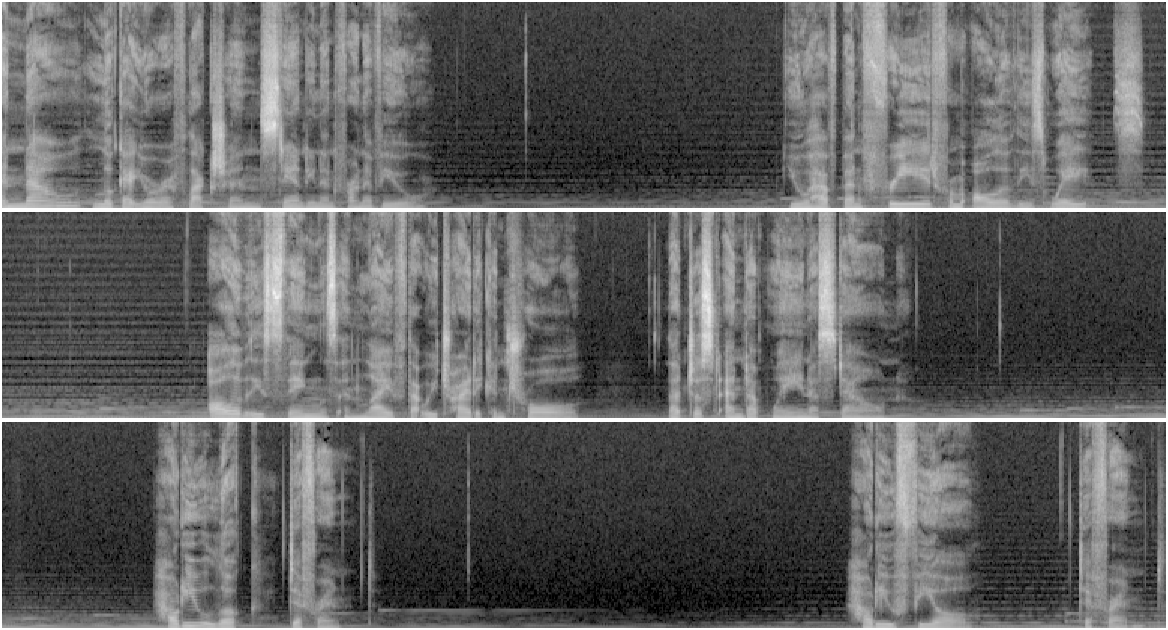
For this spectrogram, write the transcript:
And now look at your reflection standing in front of you. You have been freed from all of these weights, all of these things in life that we try to control that just end up weighing us down. How do you look different? How do you feel different?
